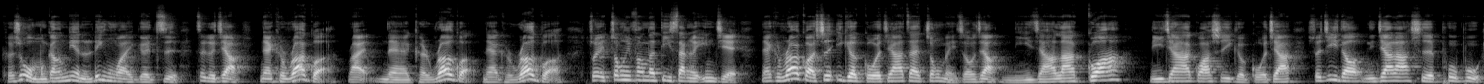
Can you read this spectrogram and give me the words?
可是我们刚念了另外一个字，这个叫 Nicaragua，right？Nicaragua，Nicaragua。所以重音放在第三个音节，Nicaragua 是一个国家，在中美洲叫尼加拉瓜，尼加拉瓜是一个国家，所以记得哦，尼加拉是瀑布，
